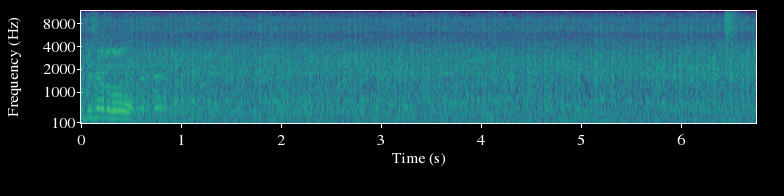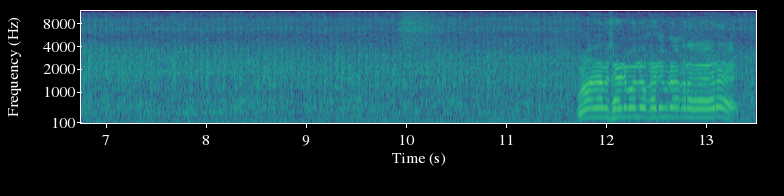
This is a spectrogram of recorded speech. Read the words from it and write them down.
और पीछे करो थोड़ा उड़ा ना साइड में लो गाड़ी उड़ा कर रखा है यार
